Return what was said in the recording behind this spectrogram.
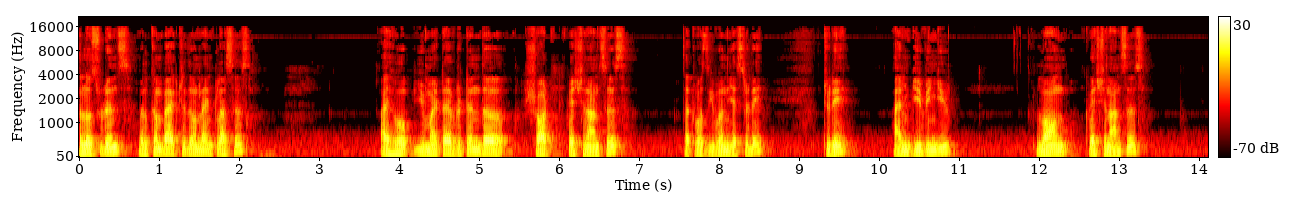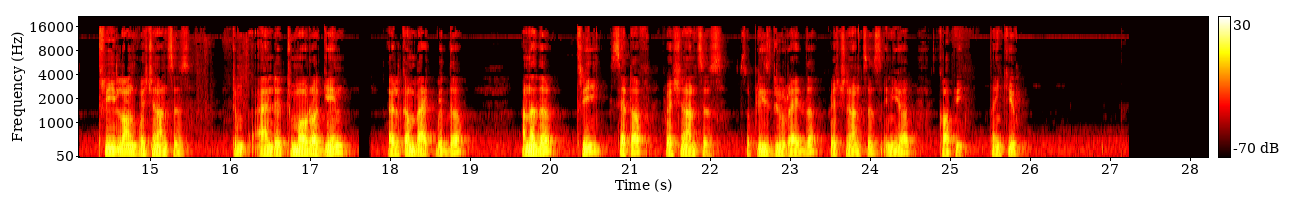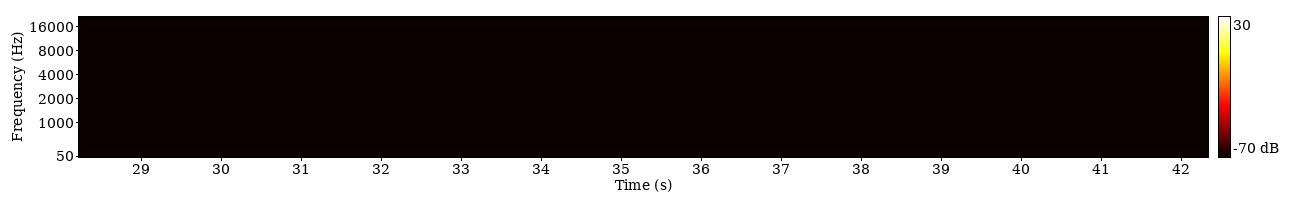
Hello students, welcome back to the online classes. I hope you might have written the short question answers that was given yesterday. Today I am giving you long question answers, three long question answers. and tomorrow again I will come back with the another three set of question answers. So please do write the question answers in your copy. Thank you.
